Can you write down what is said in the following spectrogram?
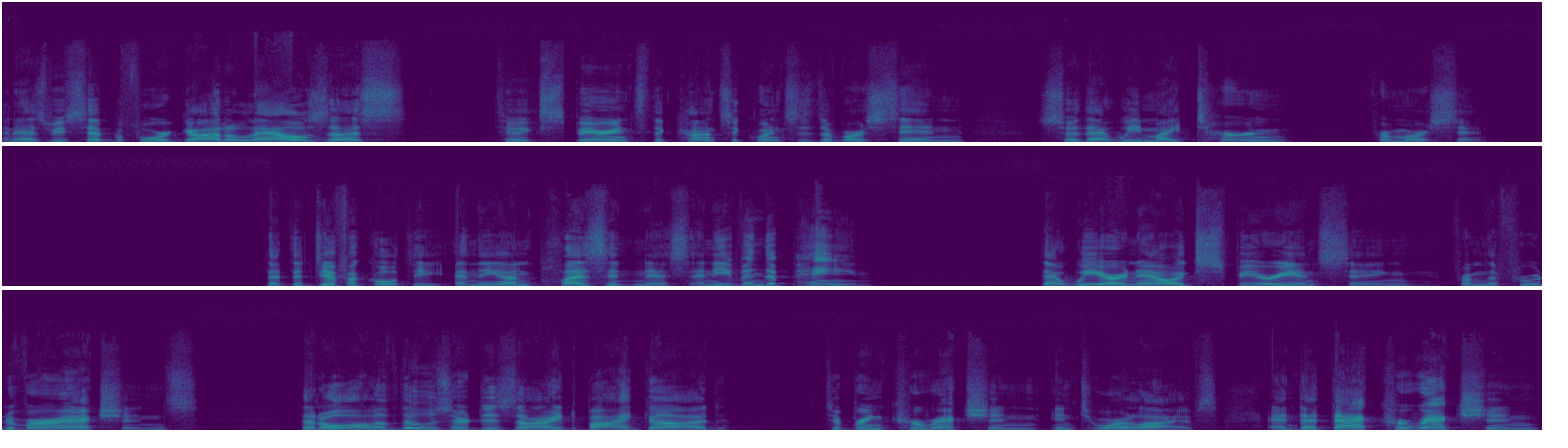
And as we said before, God allows us to experience the consequences of our sin so that we might turn from our sin. That the difficulty and the unpleasantness and even the pain that we are now experiencing from the fruit of our actions, that all of those are designed by God to bring correction into our lives. And that that correction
